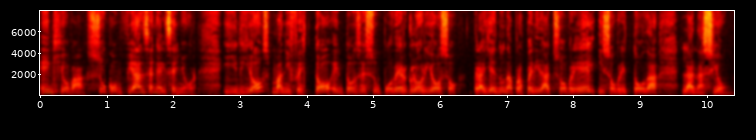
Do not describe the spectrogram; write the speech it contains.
en Jehová, su confianza en el Señor. Y Dios manifestó entonces su poder glorioso, trayendo una prosperidad sobre él y sobre toda la nación.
